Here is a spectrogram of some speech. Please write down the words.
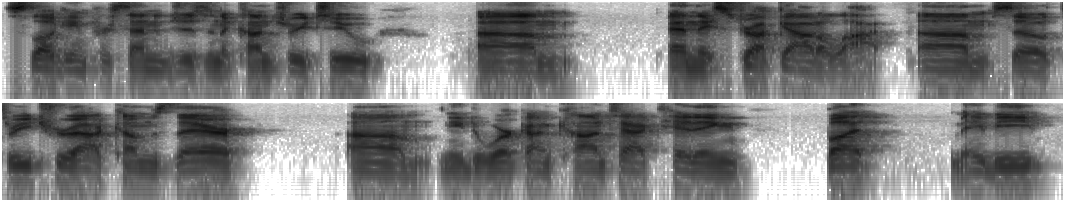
slugging percentages in the country too, um, and they struck out a lot. Um, so three true outcomes there. Um, need to work on contact hitting, but maybe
